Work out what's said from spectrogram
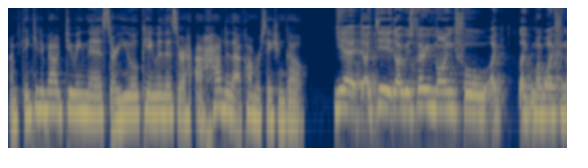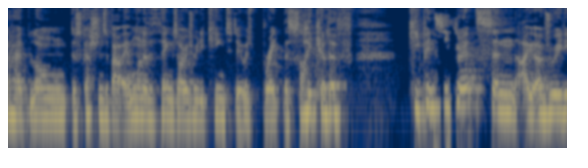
i'm thinking about doing this are you okay with this or how did that conversation go yeah, I did. I was very mindful. I, like my wife and I had long discussions about it. And one of the things I was really keen to do was break the cycle of keeping secrets. And I, I, was really,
